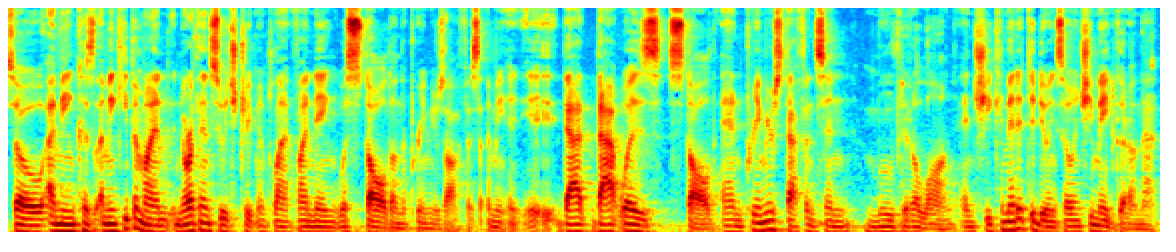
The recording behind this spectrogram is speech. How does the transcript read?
So I mean, because I mean, keep in mind, North End sewage treatment plant funding was stalled on the premier's office. I mean, it, it, that that was stalled, and Premier Stefanson moved it along, and she committed to doing so, and she made good on that.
